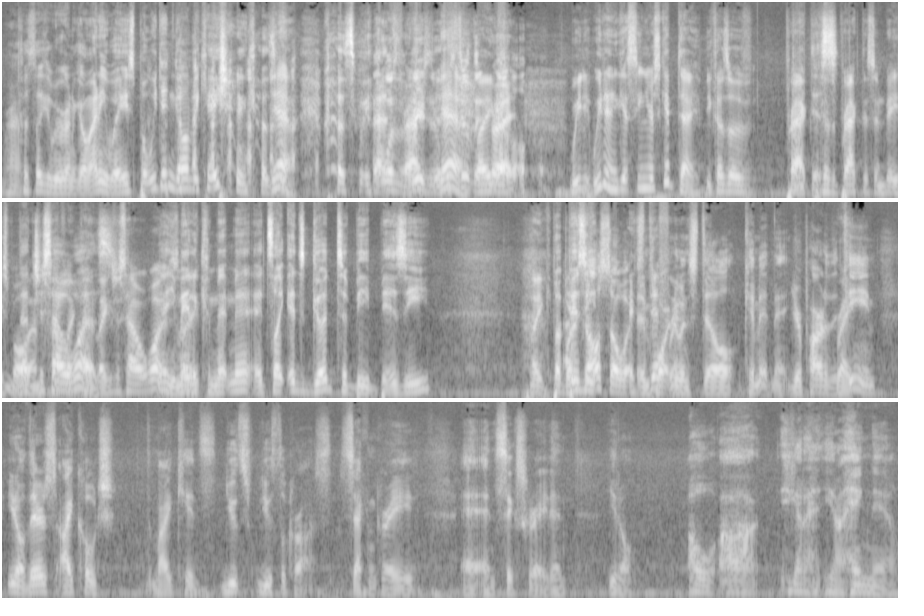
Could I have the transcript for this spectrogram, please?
Right. Because like we were gonna go anyways, but we didn't go on vacation because Yeah. because we That had wasn't the practice. reason. We Yeah, still didn't like- go. We, we didn't get senior skip day because of practice, Practice. because of practice in baseball. That's and just stuff how it like was. That. Like just how it was. Yeah, you made a commitment. It's like it's good to be busy. like but But it's also it's important to instill commitment. You're part of the Right. team. You know, there's I coach my kids youth youth lacrosse, second grade and, and sixth grade, and you know, oh, uh, he got a you know hangnail,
